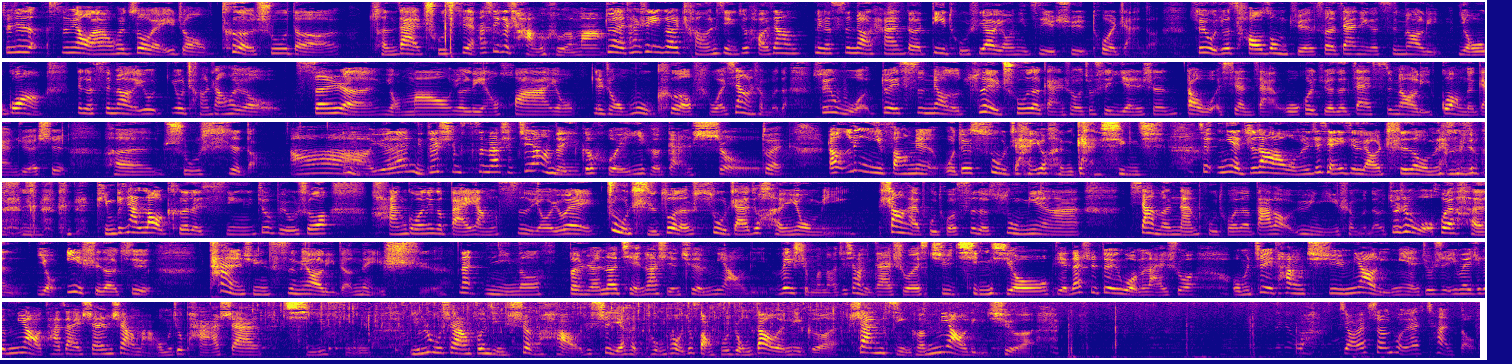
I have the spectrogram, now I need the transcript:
就是寺庙往往会作为一种特殊的。存在出现，它是一个场合吗？对，它是一个场景，就好像那个寺庙，它的地图是要由你自己去拓展的，所以我就操纵角色在那个寺庙里游逛。那个寺庙里又又常常会有僧人、有猫、有莲花、有那种木刻佛像什么的，所以我对寺庙的最初的感受就是延伸到我现在，我会觉得在寺庙里逛的感觉是很舒适的。哦，原来你对寺寺庙是这样的一个回忆和感受。对，然后另一方面，我对素斋又很感兴趣。就你也知道啊，我们之前一直聊吃的，我们两个就 停不下唠嗑的心。就比如说韩国那个白羊寺，有一位住持做的素斋就很有名。上海普陀寺的素面啊，厦门南普陀的八宝芋泥什么的，就是我会很有意识的去。探寻寺庙里的美食，那你呢？本人呢？前一段时间去了庙里，为什么呢？就像你刚才说的，去清修点。但是对于我们来说，我们这一趟去庙里面，就是因为这个庙它在山上嘛，我们就爬山祈福，一路上风景甚好，就视野很通透，就仿佛融到了那个山景和庙里去了。哇，脚在酸痛，在颤抖。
